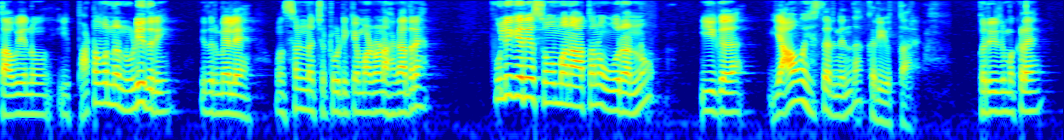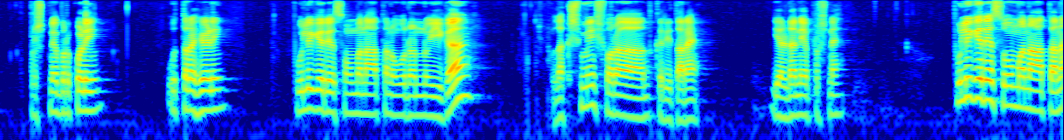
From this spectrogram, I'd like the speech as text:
ತಾವೇನು ಈ ಪಾಠವನ್ನು ನುಡಿದಿರಿ? ಇದರ ಮೇಲೆ ಒಂದು ಸಣ್ಣ ಚಟುವಟಿಕೆ ಮಾಡೋಣ. ಹಾಗಾದರೆ ಪುಲಿಗೆರೆ ಸೋಮನಾಥನ ಊರನ್ನು ಈಗ ಯಾವ ಹೆಸರಿನಿಂದ ಕರೆಯುತ್ತಾರೆ? ಬರೀರಿ ಮಕ್ಕಳೇ, ಪ್ರಶ್ನೆ ಬರ್ಕೊಳ್ಳಿ, ಉತ್ತರ ಹೇಳಿ. ಪುಲಿಗೆರೆ ಸೋಮನಾಥನ ಊರನ್ನು ಈಗ ಲಕ್ಷ್ಮೇಶ್ವರ ಅಂತ ಕರೀತಾರೆ. ಎರಡನೇ ಪ್ರಶ್ನೆ, ಪುಲಿಗೆರೆ ಸೋಮನಾಥನ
